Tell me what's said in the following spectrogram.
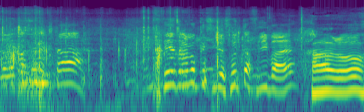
Lo que pasa es que está... Tiene tramos que si le suelta flipa, eh. Claro.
